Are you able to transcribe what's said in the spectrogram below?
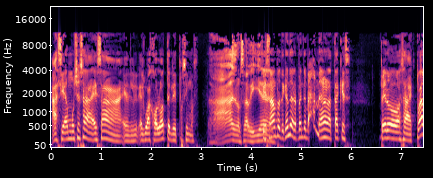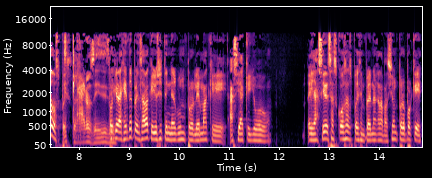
Hacía mucho esa, esa, el, el guajolote le pusimos. Ah, no sabía. Que estaban platicando y de repente, ah, me daban ataques. Pero, o sea, actuados, pues. Claro, sí, sí, sí. Porque la gente pensaba que yo sí tenía algún problema que hacía que yo eh, hacía esas cosas, pues, en plena grabación. Pero porque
